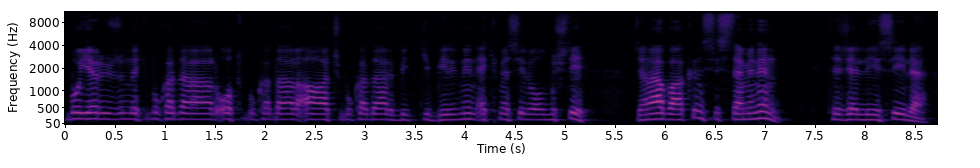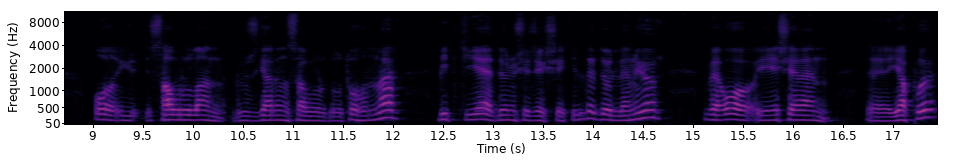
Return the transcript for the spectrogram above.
bu yeryüzündeki bu kadar ot, bu kadar ağaç, bu kadar bitki birinin ekmesiyle olmuş değil. Cenab-ı Hakk'ın sisteminin tecellisiyle o savrulan, rüzgarın savurduğu tohumlar bitkiye dönüşecek şekilde dölleniyor ve o yeşeren e, yapı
